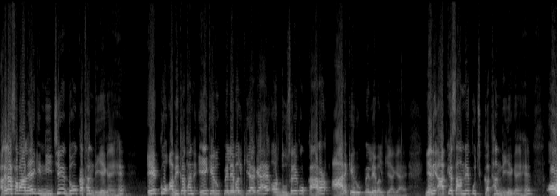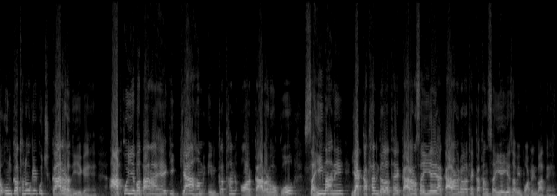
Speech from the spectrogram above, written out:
अगला सवाल है कि नीचे दो कथन दिए गए हैं। एक को अभिकथन ए के रूप में लेबल किया गया है और दूसरे को कारण आर के रूप में लेबल किया गया है। यानी आपके सामने कुछ कथन दिए गए हैं और उन कथनों के कुछ कारण दिए गए हैं। आपको यह बताना है कि क्या हम इन कथन और कारणों को सही माने या कथन गलत है, कारण सही है या कारण गलत है, कथन सही है, ये सब इंपॉर्टेंट बातें हैं।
